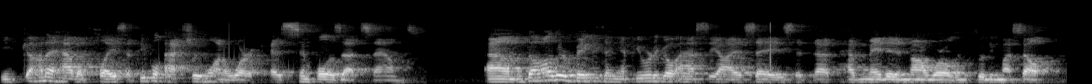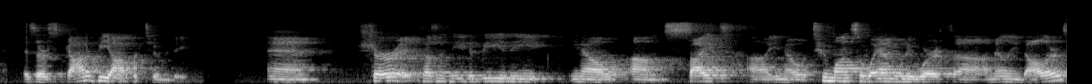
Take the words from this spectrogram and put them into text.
You got to have a place that people actually want to work, as simple as that sounds. Um, the other big thing, if you were to go ask the ISAs that, that have made it in our world, including myself, is there's got to be opportunity. And sure, it doesn't need to be the you know um, site. Uh, you know, two months away, I'm going to be worth uh, a million dollars.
